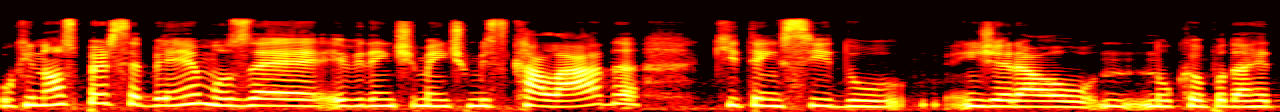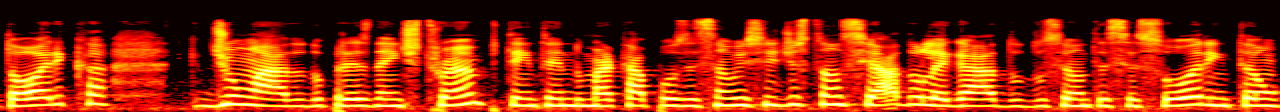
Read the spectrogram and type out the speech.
O que nós percebemos é, evidentemente, uma escalada que tem sido, em geral, no campo da retórica, de um lado do presidente Trump tentando marcar posição e se distanciar do legado do seu antecessor, então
